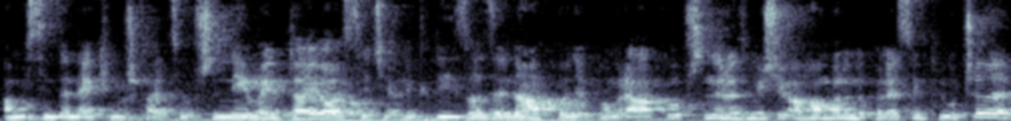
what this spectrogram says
a mislim da neki muškarci uopšte nemaju taj osjećaj. Oni kada izlaze napolje po mraku, uopšte ne razmišljaju, aha, moram da ponesem ključeve,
